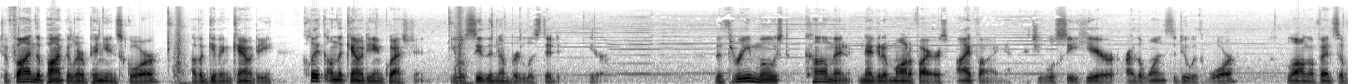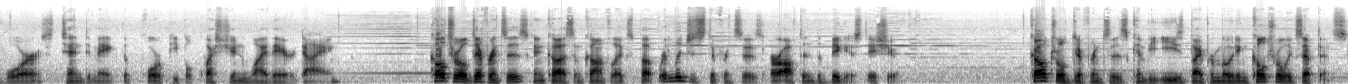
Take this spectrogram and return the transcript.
To find the popular opinion score of a given county, click on the county in question. You will see the number listed here. The three most common negative modifiers I find you will see here are the ones to do with war. Long offensive wars tend to make the poor people question why they are dying. Cultural differences can cause some conflicts, but religious differences are often the biggest issue. Cultural differences can be eased by promoting cultural acceptance.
